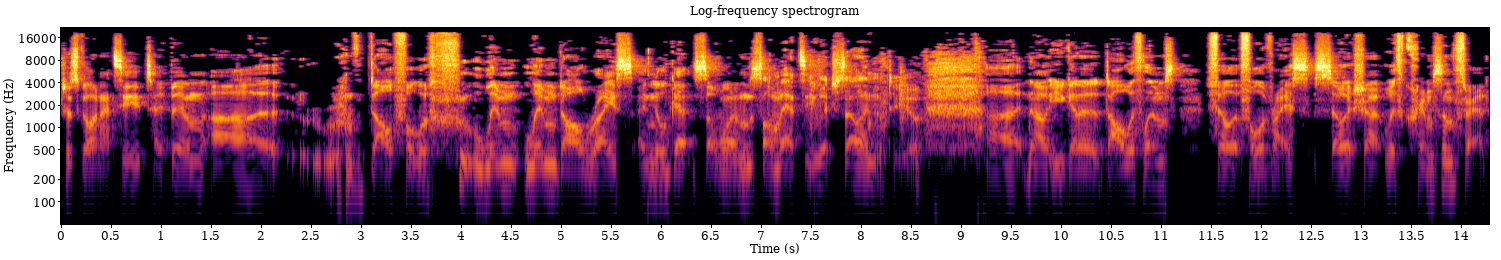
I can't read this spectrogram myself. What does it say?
Just go on Etsy, type in uh, doll full of limb limb doll rice, and you'll get someone some Etsy witch selling it to you. Uh, no, you get a doll with limbs, fill it full of rice, sew it shut with crimson thread,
